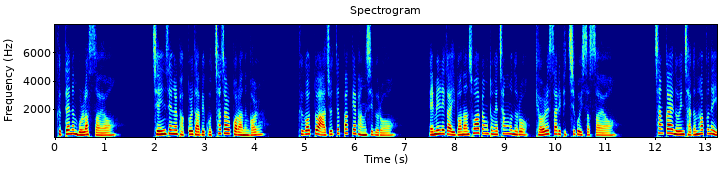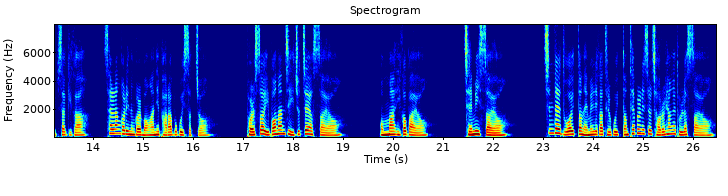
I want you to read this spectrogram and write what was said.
그때는 몰랐어요. 제 인생을 바꿀 답이 곧 찾아올 거라는 걸. 그것도 아주 뜻밖의 방식으로. 에밀리가 입원한 소아병동의 창문으로 겨울 햇살이 비치고 있었어요. 창가에 놓인 작은 화분의 잎사귀가 살랑거리는 걸 멍하니 바라보고 있었죠. 벌써 입원한 지 2주째였어요. 엄마, 이거 봐요. 재미있어요. 침대에 누워있던 에밀리가 들고 있던 태블릿을 저를 향해 돌렸어요.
